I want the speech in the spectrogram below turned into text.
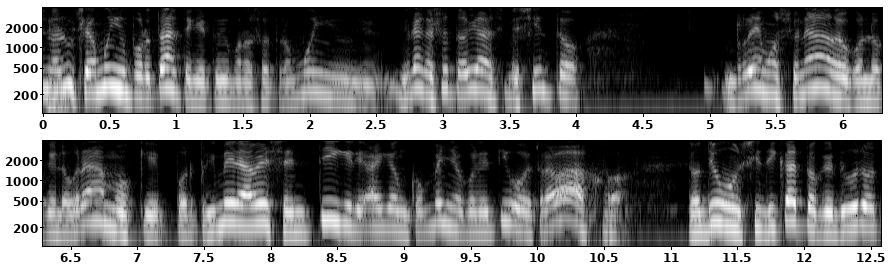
una Sí. lucha muy importante que tuvimos nosotros. Muy, mirá que yo todavía me siento re emocionado con lo que logramos, que por primera vez en Tigre haya un convenio colectivo de trabajo, Oh. donde hubo un sindicato que duró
